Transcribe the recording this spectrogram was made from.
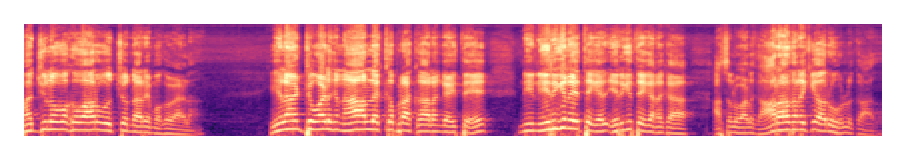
మధ్యలో ఒక వారం వచ్చి ఉన్నారేమో ఒకవేళ. ఇలాంటి వాళ్ళకి నా లెక్క ప్రకారంగా అయితే నేను ఎరిగినైతే ఎరిగితే గనక అసలు వాళ్ళకి ఆరాధనకి అర్హులు కాదు.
